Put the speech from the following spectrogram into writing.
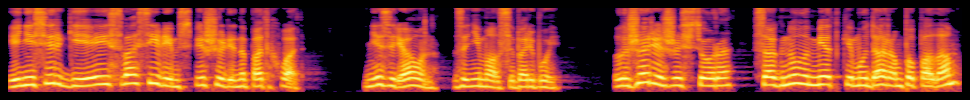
и не Сергей с Василием спешили на подхват. Не зря он занимался борьбой. Лжережиссера согнул метким ударом пополам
